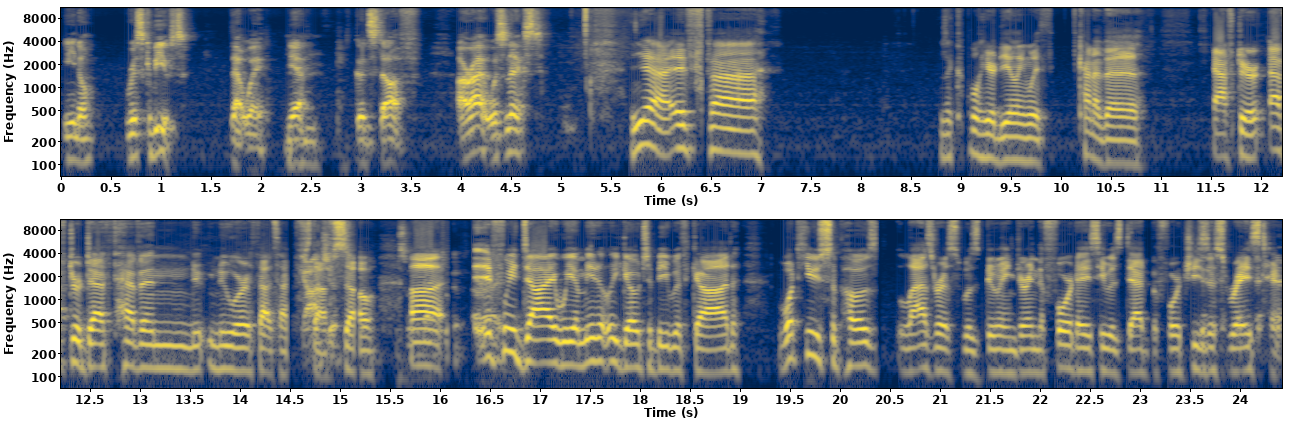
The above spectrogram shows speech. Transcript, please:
you know risk abuse that way. Yeah, Mm-hmm. good stuff. All right, what's next? Yeah, if uh, there's a couple here dealing with kind of the after after death, heaven, new, new earth, that type of Gotcha. stuff. So So Uh, back to it. All if right. we die, we immediately go to be with God. What do you suppose Lazarus was doing during the four days he was dead before Jesus raised him?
